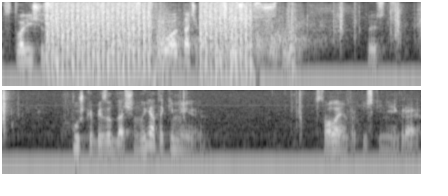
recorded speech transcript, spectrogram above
Стволище супер, Его отдача практически вообще не существует. То есть, пушка без отдачи. Но я такими стволами практически не играю.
